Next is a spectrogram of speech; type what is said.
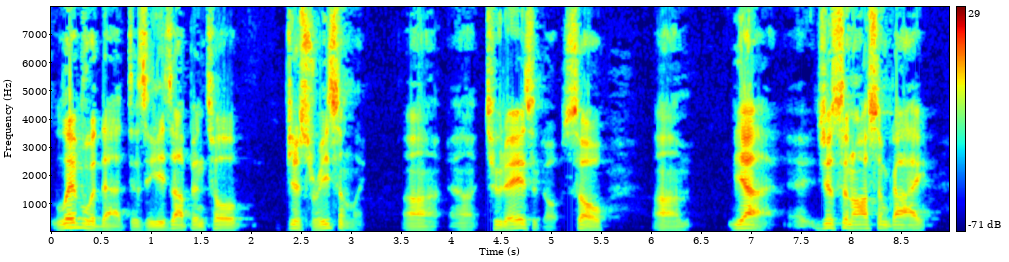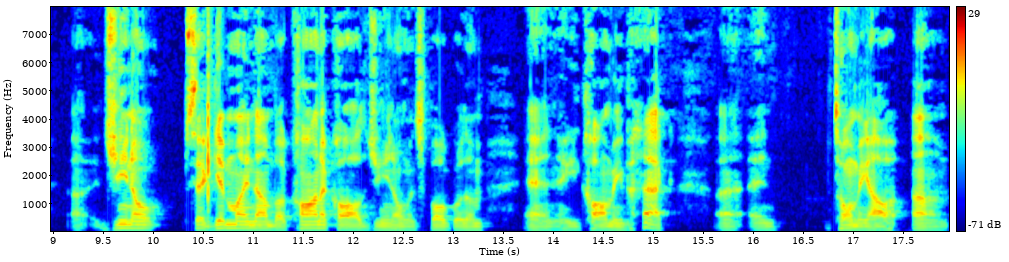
live with that disease up until just recently, uh, uh, two days ago. So, um, yeah, just an awesome guy. Uh, Gino said, "Give him my number." Connor called Gino and spoke with him, and he called me back uh, and told me how um,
